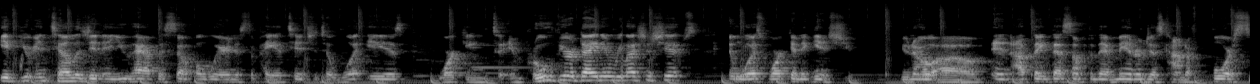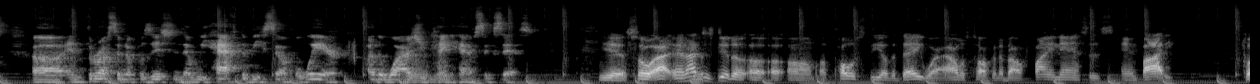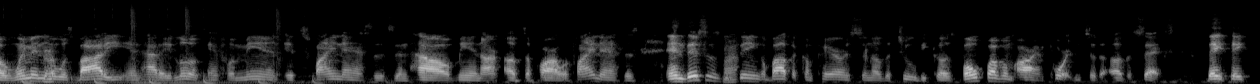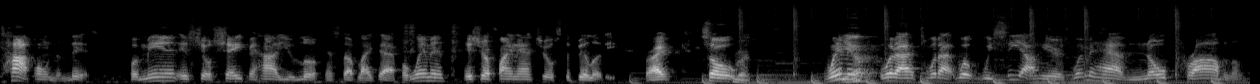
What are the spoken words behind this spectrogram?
if you're intelligent and you have the self awareness to pay attention to what is working to improve your dating relationships and what's working against you. You know, uh, and I think that's something that men are just kind of forced uh, and thrust in a position that we have to be self aware, otherwise, Mhm. you can't have success. Yeah, so I and I just did a, a, a um a post the other day where I was talking about finances and body. For women, Yep. it was body and how they look, and for men, it's finances and how men aren't up to par with finances. And this is the Right. thing about the comparison of the two because both of them are important to the other sex. They they top on the list. For men, it's your shape and how you look and stuff like that. For women, it's your financial stability, right? So Right. women Yep. what I what I what we see out here is women have no problem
